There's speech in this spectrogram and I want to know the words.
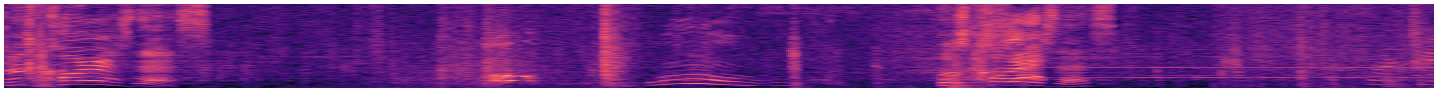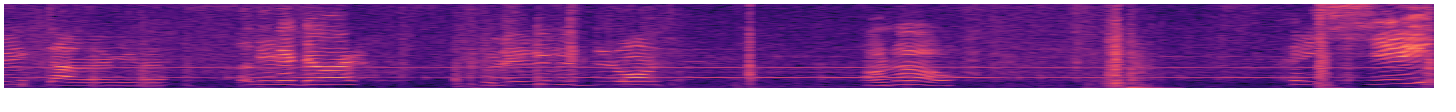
Whose car is this? Oh. Ooh. Whose car is this? Where's Jake got it? Look at the door. Look at the door. Oh no. Hey, see?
